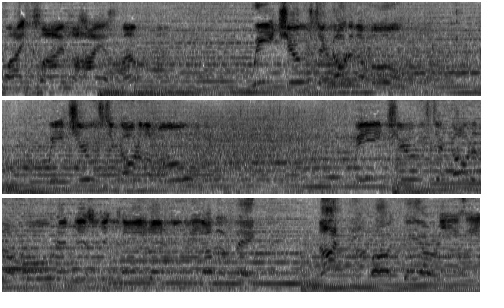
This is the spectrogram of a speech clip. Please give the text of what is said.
why climb the highest mountain? We choose to go to the moon. We choose to go to the moon. We choose to go to the moon in this decade and do the other thing. Not because they are easy,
